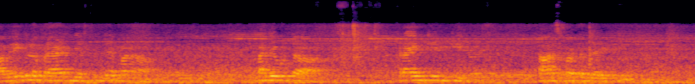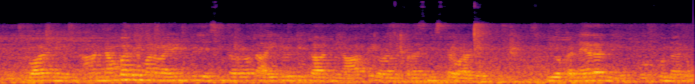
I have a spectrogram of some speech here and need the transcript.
ఆ వెహికల్లో ప్రయాణం చేస్తుంటే మన కందిగుట్ట క్రైమ్ టీమ్కి ట్రాన్స్ఫర్ అవ్వడం జరిగింది. వాళ్ళని ఆ నెంబర్ని మనం ఐడెంటిఫై చేసిన తర్వాత ఐ ట్వంటీ కార్ని ఆపి వాళ్ళని ప్రశ్నిస్తే వాళ్ళు ఈ యొక్క నేరాన్ని ఒప్పుకున్నారు.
